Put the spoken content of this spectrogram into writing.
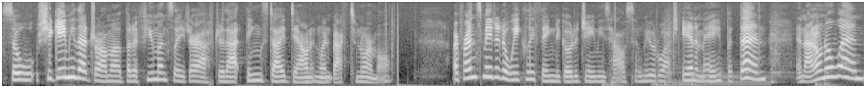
So she gave me that drama, but a few months later after that, things died down and went back to normal. Our friends made it a weekly thing to go to Jamie's house and we would watch anime, but then, and I don't know when,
